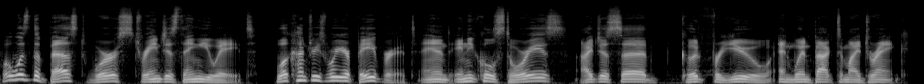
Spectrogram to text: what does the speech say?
What was the best, worst, strangest thing you ate? What countries were your favorite? And any cool stories? I just said, Good for you, and went back to my drink.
